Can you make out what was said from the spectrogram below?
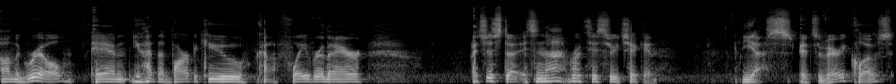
on the grill, and you had that barbecue kind of flavor there. It's just uh, it's not rotisserie chicken. Yes, it's very close.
